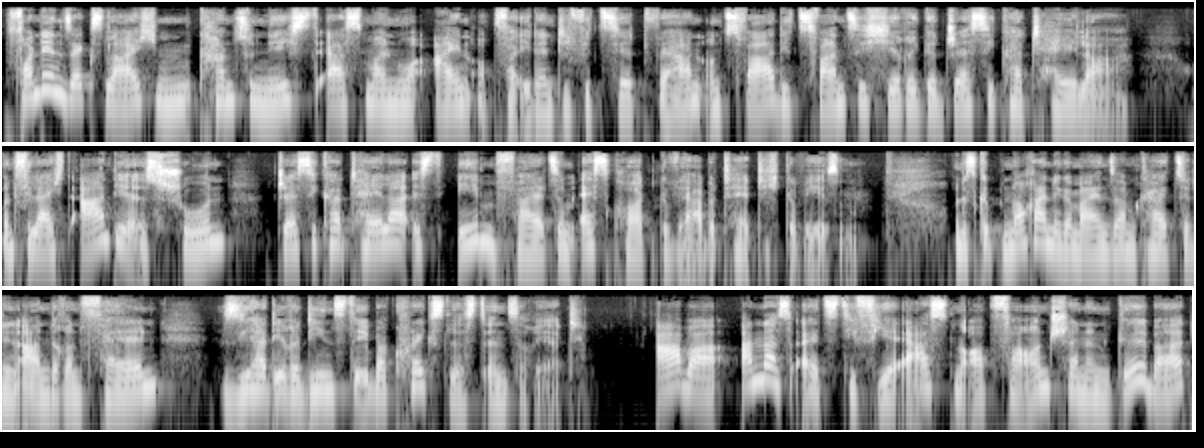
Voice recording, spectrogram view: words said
Von den sechs Leichen kann zunächst erstmal nur ein Opfer identifiziert werden, und zwar die 20-jährige Jessica Taylor. Und vielleicht ahnt ihr es schon, Jessica Taylor ist ebenfalls im Escort-Gewerbe tätig gewesen. Und es gibt noch eine Gemeinsamkeit zu den anderen Fällen. Sie hat ihre Dienste über Craigslist inseriert. Aber anders als die vier ersten Opfer und Shannon Gilbert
